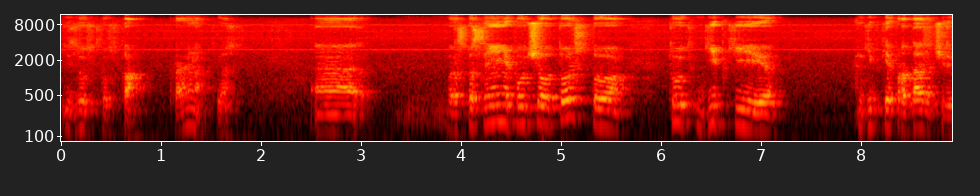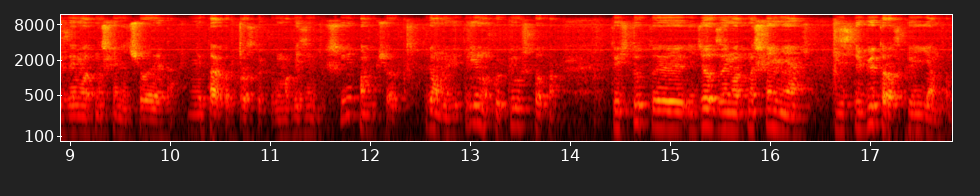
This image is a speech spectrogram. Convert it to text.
из уст в уста, правильно? То есть, распространение получило то, что тут гибкие гибкие продажи через взаимоотношения человека. Не так вот просто как в магазин пришли, там человек посмотрел на витрину, купил что-то. То есть тут э, идет взаимоотношение дистрибьютора с клиентом.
